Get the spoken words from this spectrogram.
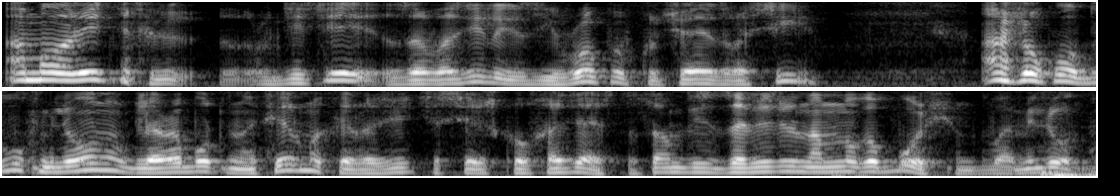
А малолетних детей завозили из Европы, включая из России. Аж около двух миллионов для работы на фермах и развития сельского хозяйства. Там завезли намного больше, чем 2 миллиона.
